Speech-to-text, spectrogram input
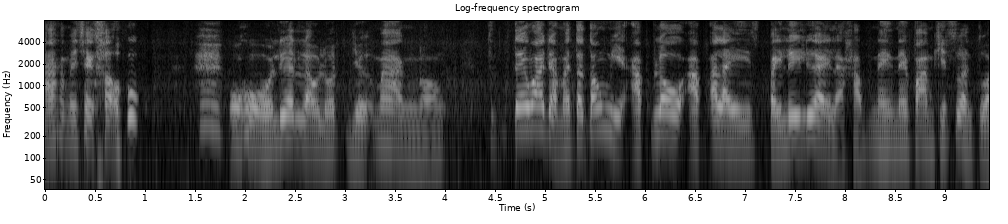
นะ ไม่ใช่เขา โอ้โห เลือดเราลดเยอะมากน้องเต้ว่าเดี๋ยวมันจะต้องมีอัพโหลอัพอะไรไปเรื่อยๆแหละครับ ในในความคิดส่วนตัว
